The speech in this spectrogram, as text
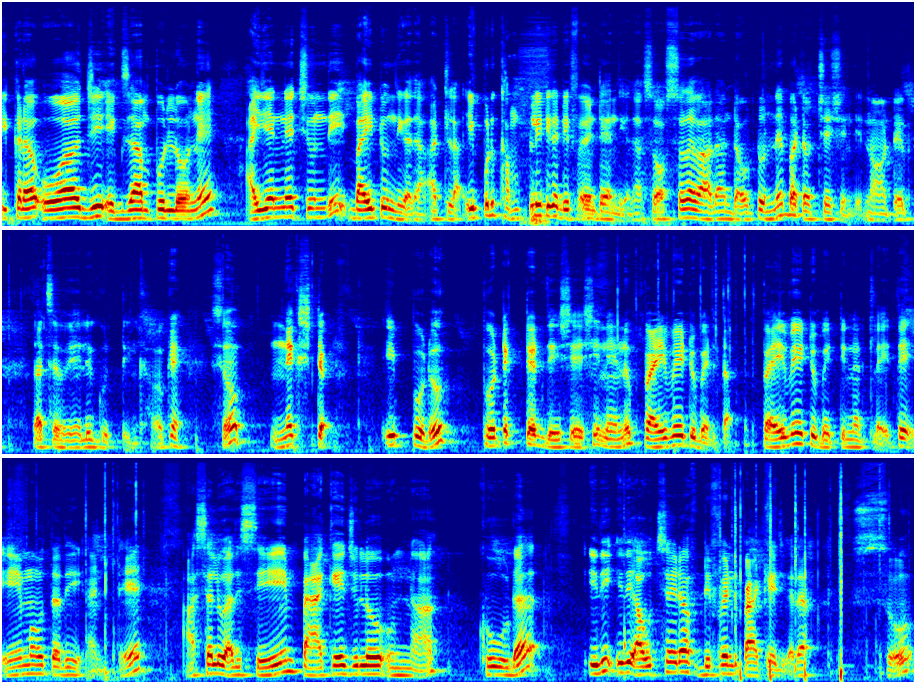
ఇక్కడ ఓఆర్జీ ఎగ్జాంపుల్లోనే ఐఎన్హెచ్ ఉంది బయట ఉంది కదా అట్లా. ఇప్పుడు కంప్లీట్గా డిఫరెంట్ అయింది కదా. సో వస్తుందా కాదా అని డౌట్ ఉంది బట్ వచ్చేసింది. Not a that's a really good thing okay so next ఇప్పుడు ప్రొటెక్టెడ్ తీసేసి నేను ప్రైవేటు పెడతా. ప్రైవేటు పెట్టినట్లయితే ఏమవుతుంది అంటే అసలు అది సేమ్ ప్యాకేజీలో ఉన్న కూడా ఇది ఇది అవుట్ సైడ్ ఆఫ్ డిఫరెంట్ ప్యాకేజ్ కదా. సో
